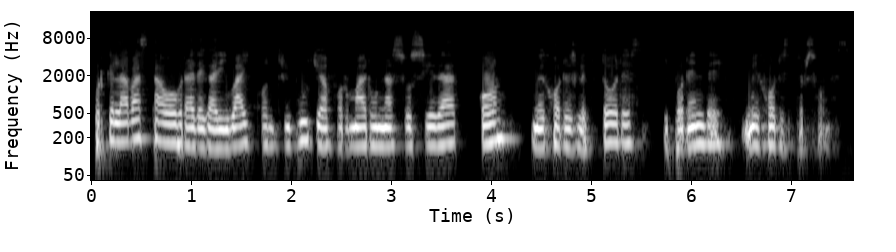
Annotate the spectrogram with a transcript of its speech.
porque la vasta obra de Garibay contribuye a formar una sociedad con mejores lectores y por ende mejores personas.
